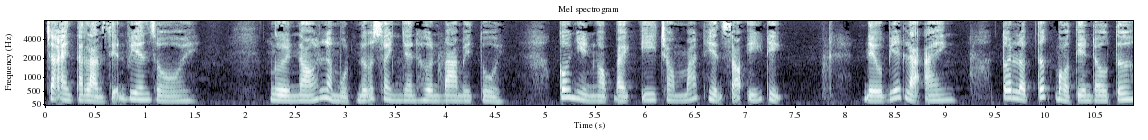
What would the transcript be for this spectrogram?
Chắc anh ta làm diễn viên rồi. Người nói là một nữ doanh nhân hơn 30 tuổi. Cô nhìn Ngọc Bạch Y trong mắt hiện rõ ý định. Nếu biết là anh, Tôi lập tức bỏ tiền đầu tư.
